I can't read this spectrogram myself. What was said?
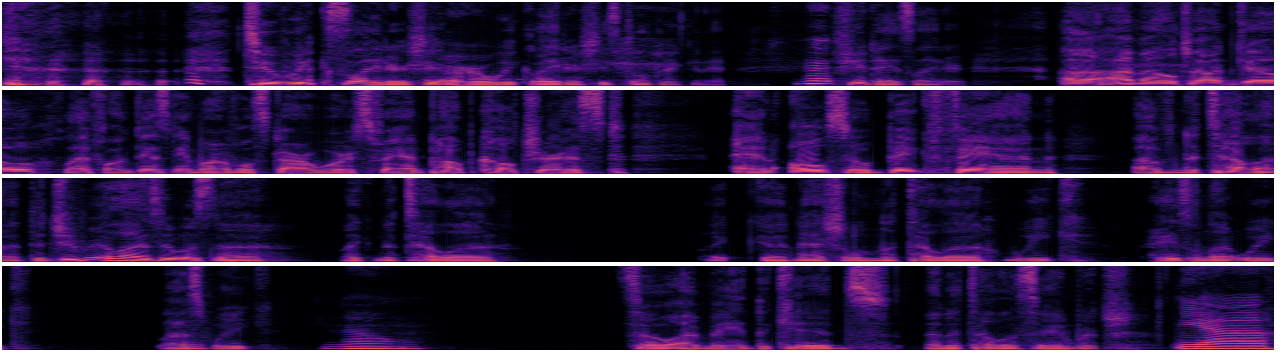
Two weeks later, she or a week later, she's still drinking it. A few days later. Uh, I'm Aljon Go, lifelong Disney, Marvel, Star Wars fan, pop culturist, and also big fan of Nutella. Did you realize it was uh, like Nutella, like uh, National Nutella Week, Hazelnut Week, last week? No. So I made the kids a Nutella sandwich. Yeah.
